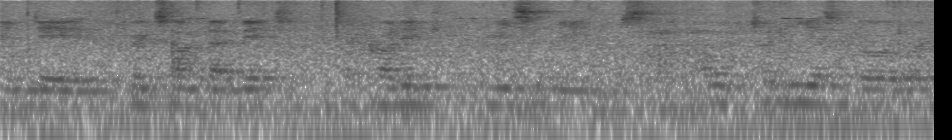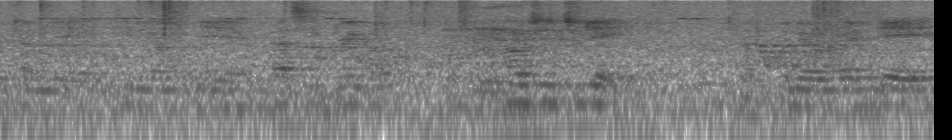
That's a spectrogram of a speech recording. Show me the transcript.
And for example, I met a colleague recently, oh, 20 years ago, worked on the cleaning up the Pasig River. How's it today? You know, and uh,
